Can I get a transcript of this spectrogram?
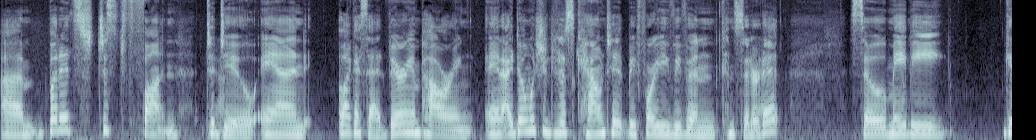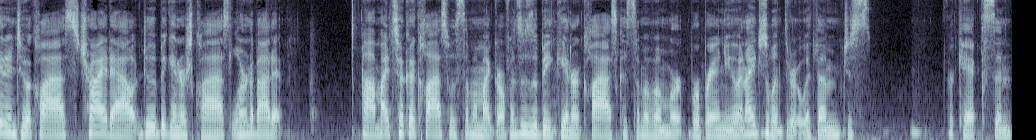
Um, but it's just fun to do, and like I said, very empowering. And I don't want you to discount it before you've even considered it. So maybe get into a class, try it out, do a beginner's class, learn about it. Um, I took a class with some of my girlfriends. It was a beginner class because some of them were, were brand new, and I just went through it with them just for kicks. And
